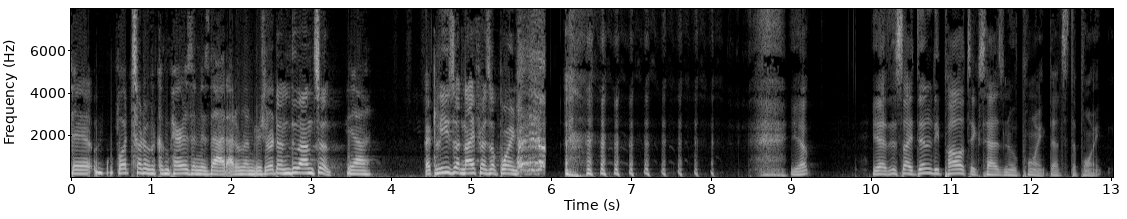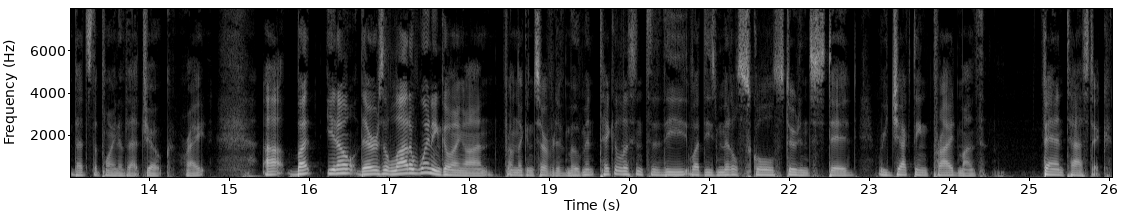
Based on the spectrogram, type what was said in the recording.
So what sort of a comparison is that? I don't understand. Threaten to answer. Yeah. At least a knife has a point. Yep. Yeah, this identity politics has no point. That's the point. That's the point of that joke, right? Uh, but you know, there's a lot of winning going on from the conservative movement. Take a listen to the what these middle school students did rejecting Pride Month. Fantastic.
